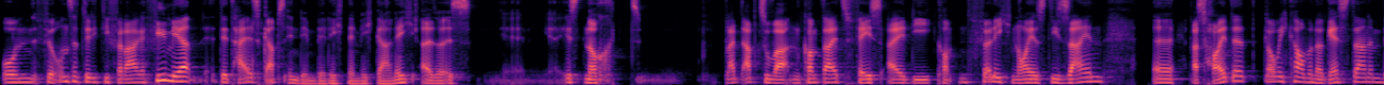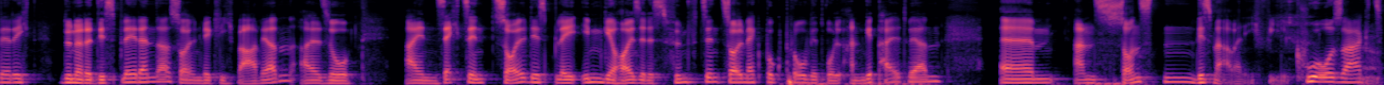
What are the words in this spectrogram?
Und für uns natürlich die Frage, viel mehr Details gab es in dem Bericht nämlich gar nicht. Also es äh, ist noch, bleibt abzuwarten, kommt da jetzt Face ID, kommt ein völlig neues Design. Äh, was heute, glaube ich, kaum oder gestern im Bericht, dünnere Displayränder sollen wirklich wahr werden. Also ein 16 Zoll Display im Gehäuse des 15 Zoll MacBook Pro wird wohl angepeilt werden. Ähm, ansonsten wissen wir aber nicht viel. Kuo sagt,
